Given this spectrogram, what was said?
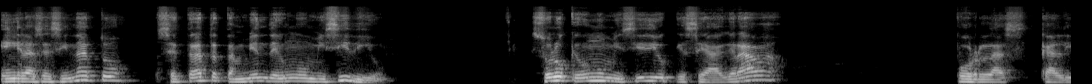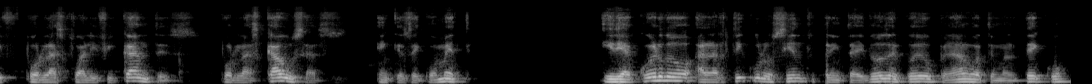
En el asesinato se trata también de un homicidio solo que un homicidio que se agrava por las, por las cualificantes, por las causas en que se comete. Y de acuerdo al artículo 132 del Código Penal guatemalteco,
